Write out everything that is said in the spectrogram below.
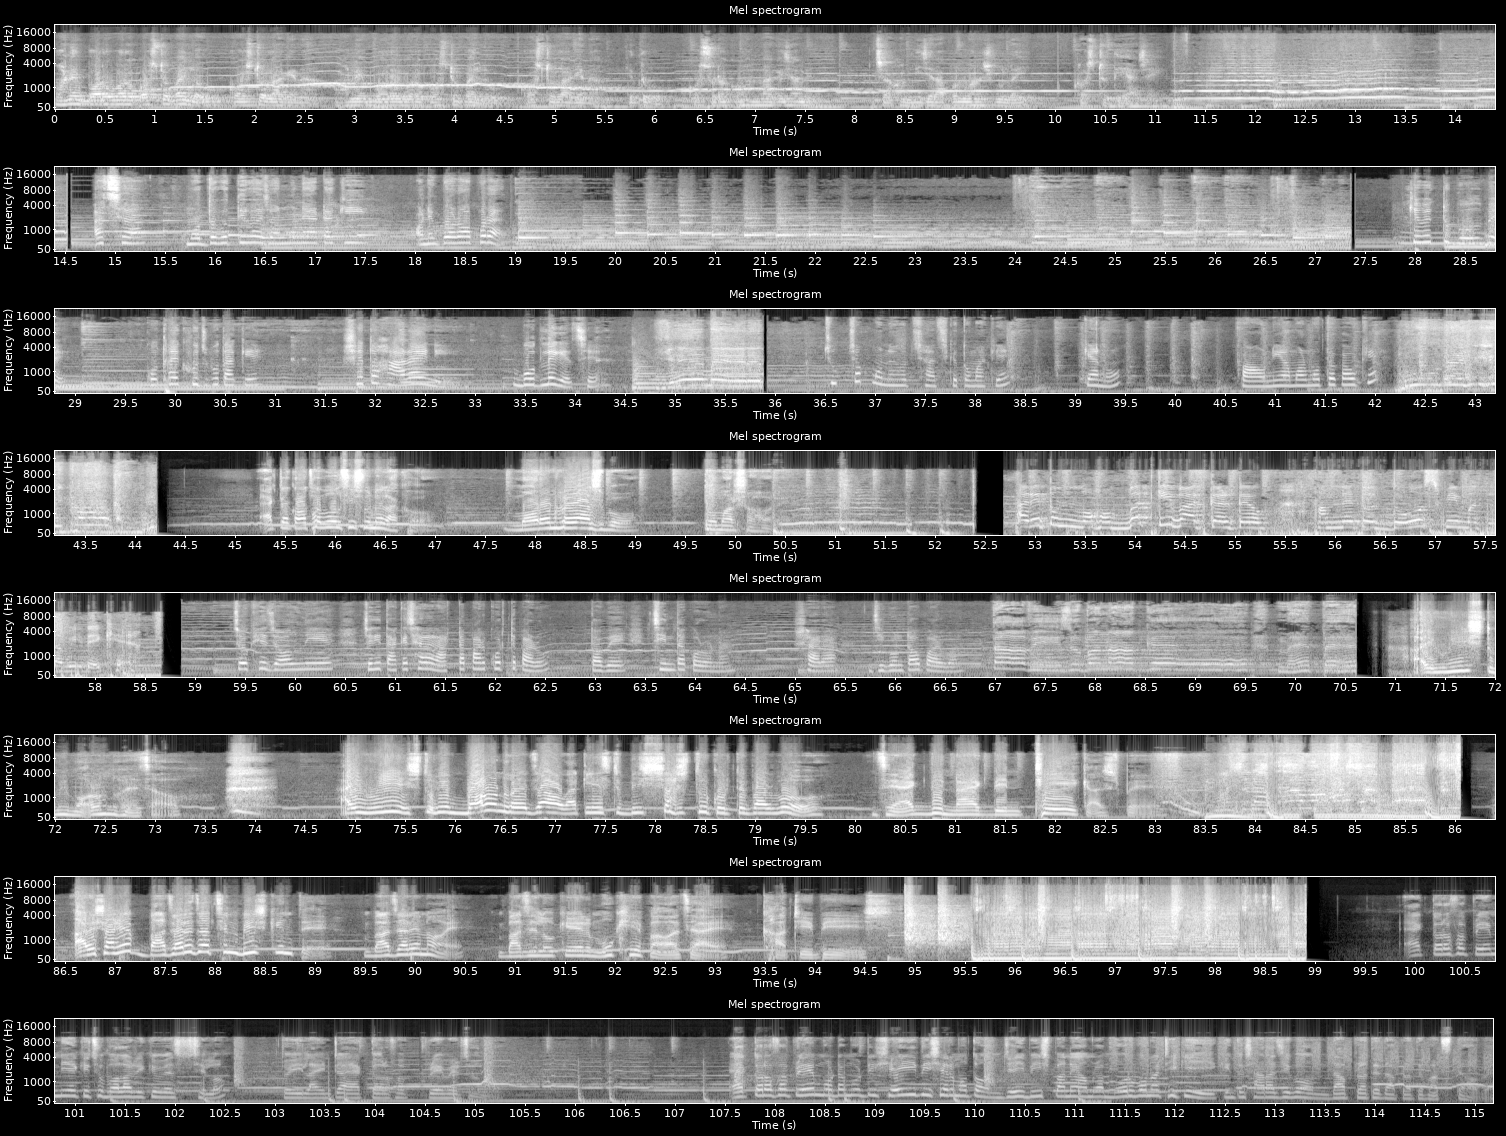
অনেক বড় বড় কষ্ট পাইলেও কষ্ট লাগে না। অনেক বড় বড় কষ্ট পাইলেও কষ্ট লাগে না। কিন্তু কষ্টটা কখন লাগে জানেন? যখন নিজের আপন মানুষগুলাই কষ্ট দেওয়া যায়। আচ্ছা মধ্যবর্তী হয়ে জন্ম নেওয়াটা কি অনেক বড় অপরাধ? কেউ একটু বলবে? কোথায় খুঁজবো তাকে সে তো হারায়নি বদলে গেছে চুপচাপ মনে হচ্ছে আজকে তোমাকে কেন পাওনি আমার মতো কাউকে একটা কথা বলছি শুনে রাখো মরণ হয়ে আসবো তোমার শহরে अरे तुम मोहब्बत की बात करते हो हमने तो दोस्त भी मतलबी देखे हैं চোখে জল নিয়ে যদি তাকে ছাড়া রাতটা পার করতে পারো তবে চিন্তা করো না সারা জীবনটাও পারবা। আই উইশ তুমি মরণ হয়ে যাও। আই উইশ তুমি মরণ হয়ে যাও লিস্ট বিশ্বাস তো করতে পারব যে একদিন না একদিন ঠিক আসবে। আরে সাহেব বাজারে যাচ্ছেন বিষ কিনতে। বাজারে নয়, বাজে লোকের মুখে পাওয়া যায় খাঁটি বিষ। একতরফা প্রেম নিয়ে কিছু বলার রিকোয়েস্ট ছিল, তো এই লাইনটা একতরফা প্রেমের জন্য। একতরফা প্রেম মোটামুটি সেই বিষের মতন, যেই বিষ পানে আমরা মরবো না ঠিকই, কিন্তু সারা জীবন দাপড়াতে দাপড়াতে বাঁচতে হবে।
